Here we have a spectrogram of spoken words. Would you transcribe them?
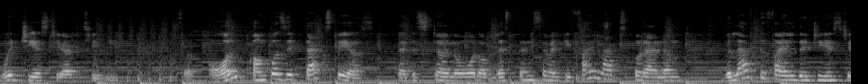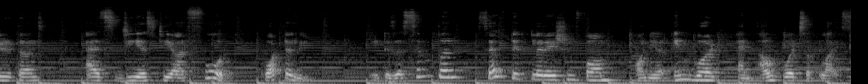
with GSTR 3B. For all composite taxpayers, that is turnover of less than 75 lakhs per annum, will have to file their GST returns as GSTR 4 quarterly. It is a simple self declaration form on your inward and outward supplies.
